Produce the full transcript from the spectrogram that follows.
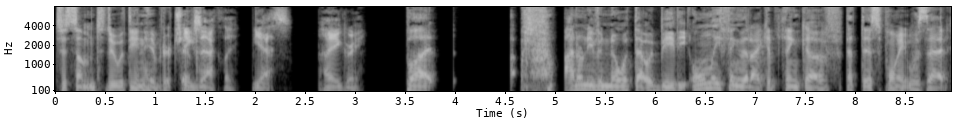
to something to do with the inhibitor chip. Exactly. Yes. I agree. but I don't even know what that would be. The only thing that I could think of at this point was that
